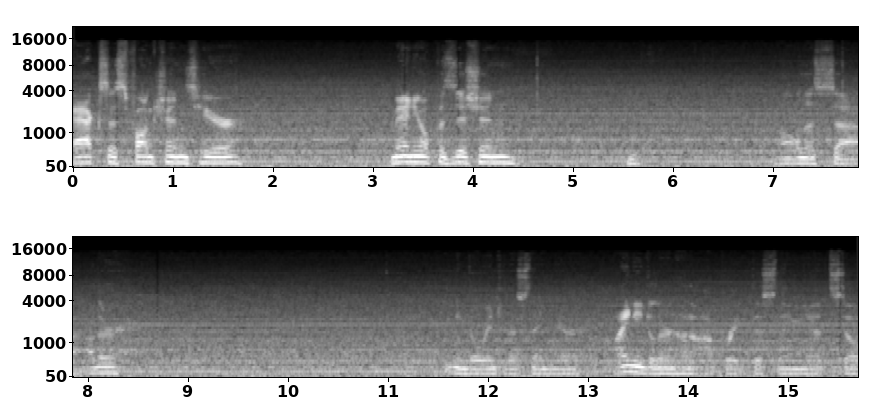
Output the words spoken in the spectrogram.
axis functions here, manual position, all this uh, other. You can go into this thing here. I need to learn how to operate this thing yet, so.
